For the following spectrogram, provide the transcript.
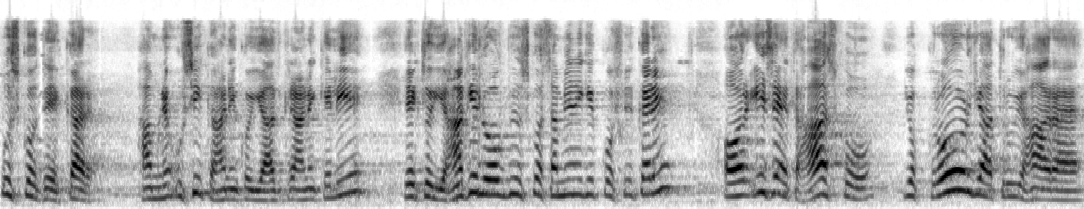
उसको देखकर हमने उसी कहानी को याद कराने के लिए, एक तो यहाँ के लोग भी उसको समझने की कोशिश करें और इस इतिहास को जो करोड़ यात्रु यहाँ आ रहा है,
